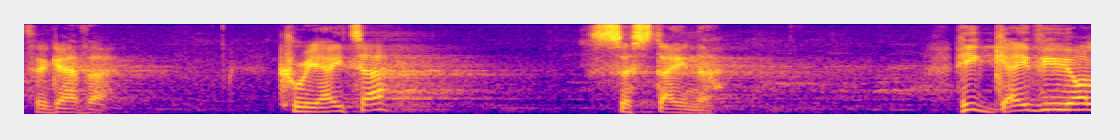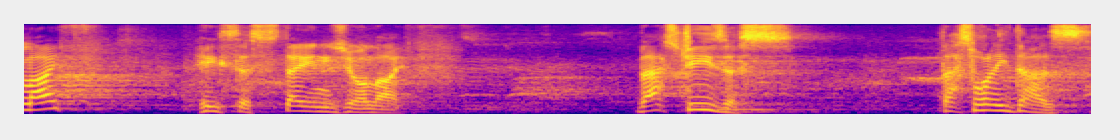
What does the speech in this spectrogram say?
together. Creator, sustainer. He gave you your life, He sustains your life. That's Jesus. That's what He does.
